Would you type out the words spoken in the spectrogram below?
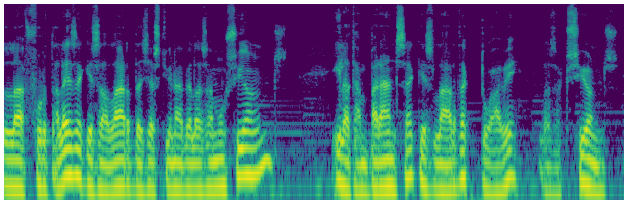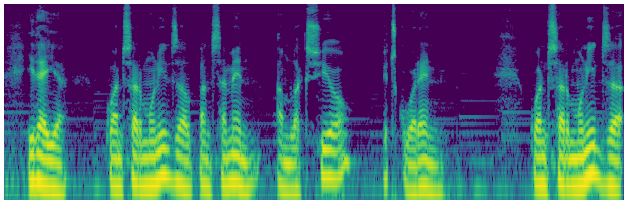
la fortalesa, que és l'art de gestionar bé les emocions, i la temperança, que és l'art d'actuar bé, les accions. I deia, quan s'harmonitza el pensament amb l'acció, ets coherent. Quan s'harmonitza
